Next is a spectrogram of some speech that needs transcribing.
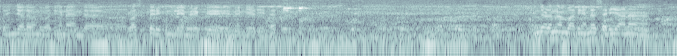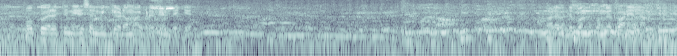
ஸோ இந்தியாவில் வந்து பார்த்திங்கன்னா இந்த பஸ் தெரிப்பு நிலையம் இருக்குது நெல்லியடியில். இந்த இடம் தான் பார்த்தீங்கன்னா சரியான போக்குவரத்து நெரிசல் மிக்க இடமாக கிடக்கு இன்றைக்கு. அங்கால வந்து பொங்க பொங்கல் பானை எல்லாம் வச்சிருக்கு.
